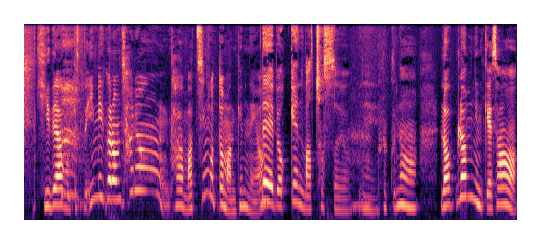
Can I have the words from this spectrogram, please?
기대하고 있겠습니다. 이미 그럼 촬영 다 마친 것도 많겠네요. 네몇 개는 마쳤어요. 네 그렇구나. 럽럽님께서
